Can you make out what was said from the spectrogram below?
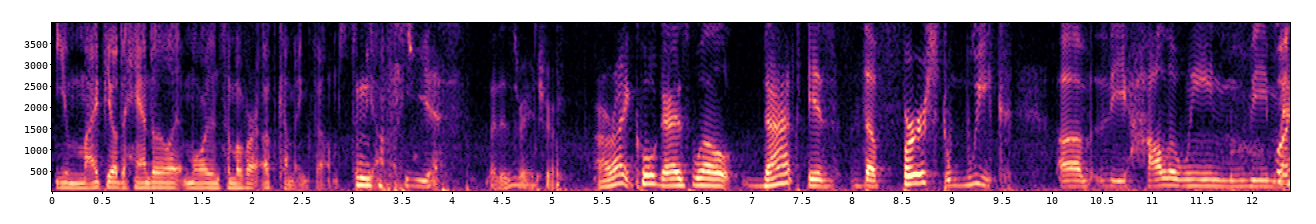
you might be able to handle it more than some of our upcoming films, to be honest. yes, that is very true. All right, cool guys. Well, that is the first week of the Halloween movie Let's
